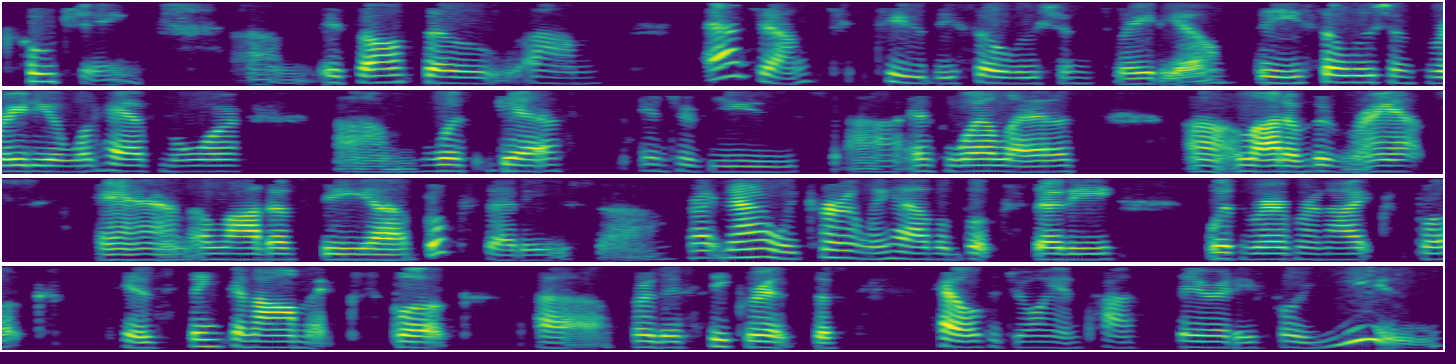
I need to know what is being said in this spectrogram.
coaching. Um, it's also um, adjunct to the Soulutions Radio. The Soulutions Radio would have more um, with guest interviews uh, as well as uh, a lot of the rants and a lot of the uh, book studies. Uh, right now we currently have a book study with Reverend Ike's book, his Thinkonomics book uh, for the secrets of health, joy, and prosperity for you.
